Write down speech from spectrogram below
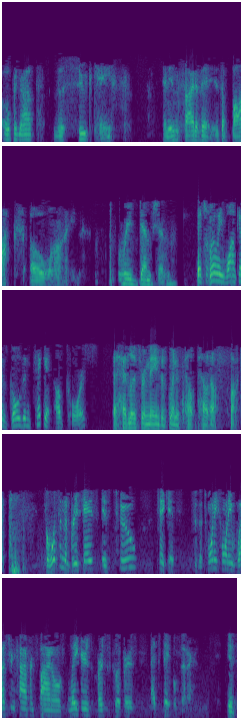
open up the suitcase and inside of it is a box of wine. Redemption. It's Willy Wonka's golden ticket, of course. The headless remains of Gwyneth Paltrow. Oh, fuck. So what's in the briefcase is two tickets to the 2020 Western Conference Finals, Lakers versus Clippers at Staples Center. It's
